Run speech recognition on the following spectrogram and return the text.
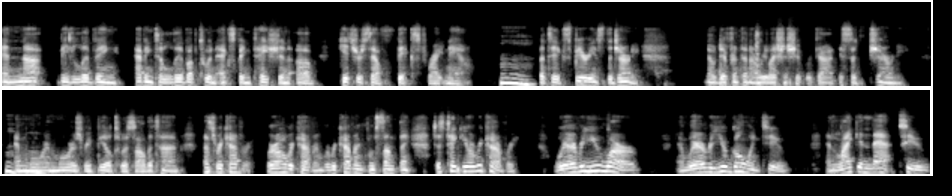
and not be living having to live up to an expectation of get yourself fixed right now mm. but to experience the journey no different than our relationship with god it's a journey Mm-hmm. And more and more is revealed to us all the time. That's recovery. We're all recovering. We're recovering from something. Just take your recovery wherever you were and wherever you're going to, and liken that to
